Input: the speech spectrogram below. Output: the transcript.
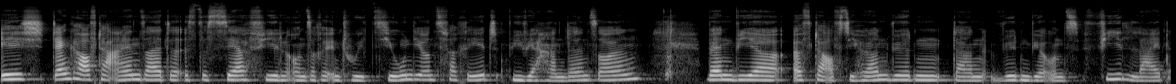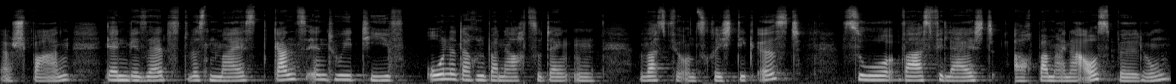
Ich denke, auf der einen Seite ist es sehr viel unsere Intuition, die uns verrät, wie wir handeln sollen. Wenn wir öfter auf sie hören würden, dann würden wir uns viel Leid ersparen, denn wir selbst wissen meist ganz intuitiv, ohne darüber nachzudenken, was für uns richtig ist. So war es vielleicht auch bei meiner Ausbildung.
